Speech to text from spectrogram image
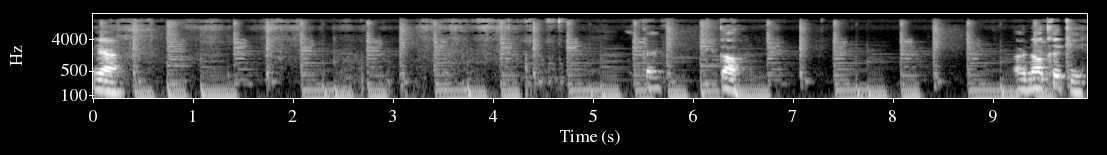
Yeah. Okay. Go. Or no cookie.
